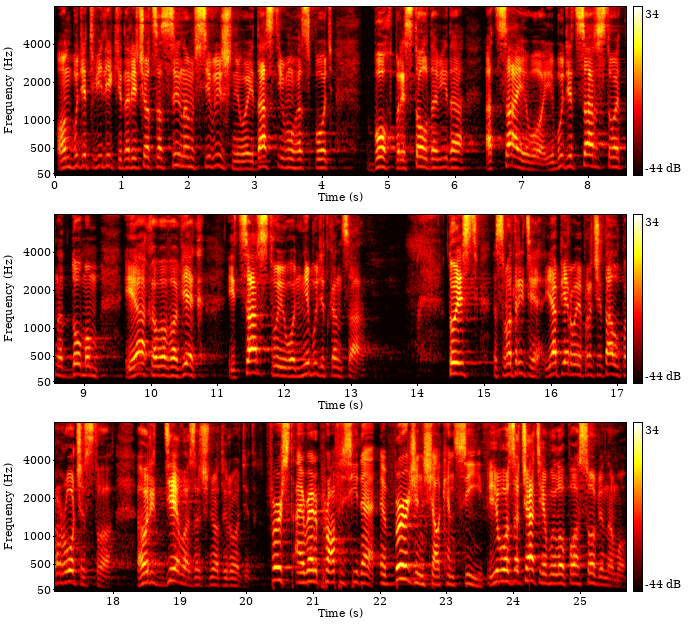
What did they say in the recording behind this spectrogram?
Он будет великий, наречется сыном Всевышнего, и даст ему Господь, Бог, престол Давида, отца его, и будет царствовать над домом Иакова вовек, и царству его не будет конца. То есть, смотрите, я первое прочитал пророчество. Говорит, дева зачнет и родит. First, I read a prophecy that a virgin shall conceive. Его зачатие было по-особенному,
